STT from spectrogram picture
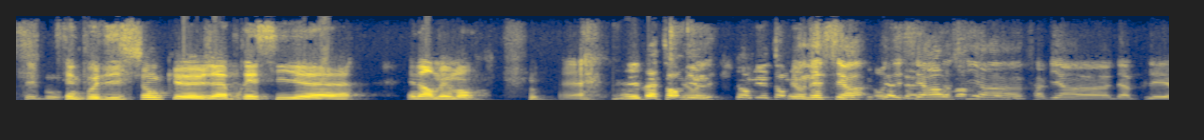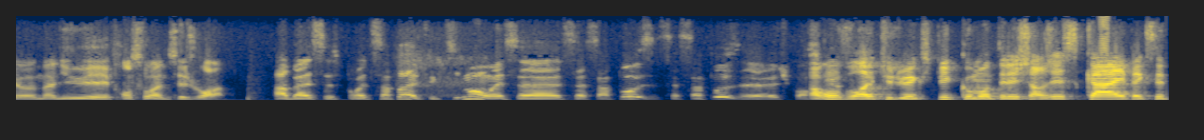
c'est beau. C'est une position que j'apprécie euh, énormément. Eh ben, tant, mieux, tant mieux, tant mieux. Et on essaiera, on essaiera aussi, hein, Fabien, d'appeler Manu et François un de ces jours-là. Ah bah ça pourrait être sympa, effectivement, ouais, ça, ça s'impose, ça s'impose. Euh, je pense Par contre, il faudra que tu lui expliques comment télécharger Skype, etc.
